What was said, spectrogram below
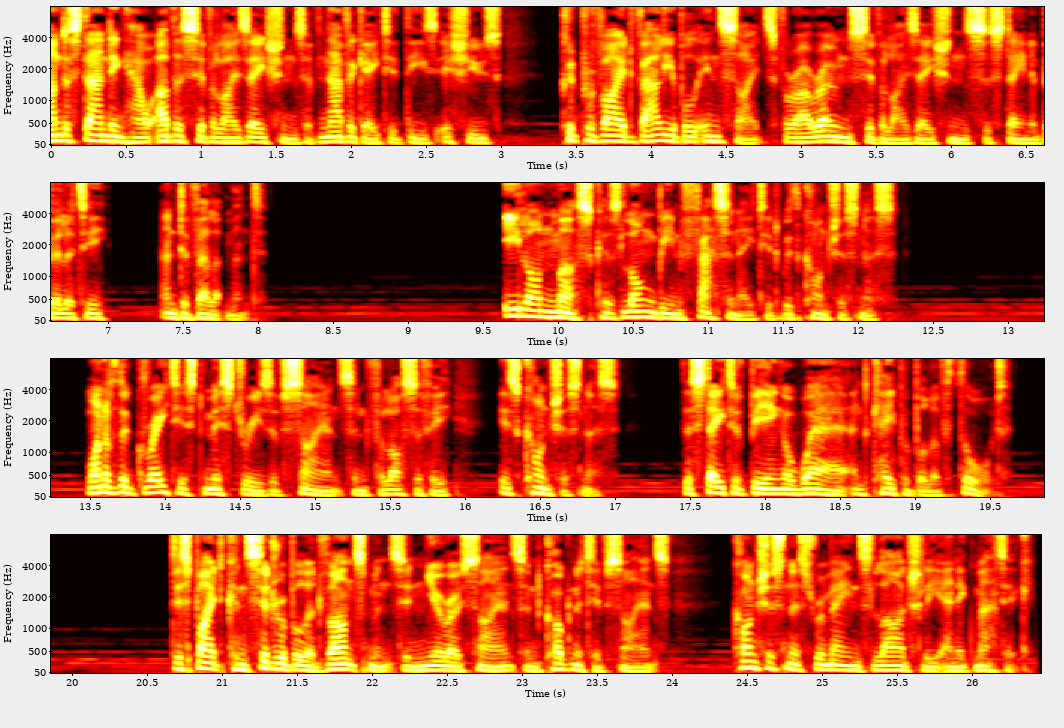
Understanding how other civilizations have navigated these issues could provide valuable insights for our own civilization's sustainability and development. Elon Musk has long been fascinated with consciousness. One of the greatest mysteries of science and philosophy is consciousness, the state of being aware and capable of thought. Despite considerable advancements in neuroscience and cognitive science, consciousness remains largely enigmatic.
